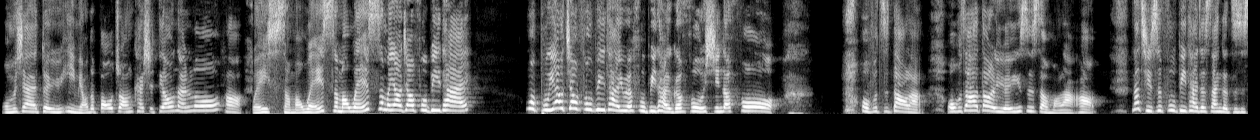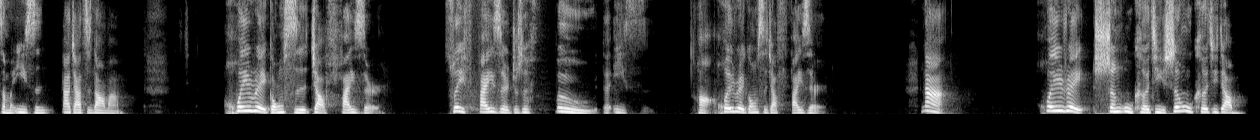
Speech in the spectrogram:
我们现在对于疫苗的包装开始刁难喽。哈，为什么？为什么？为什么要叫复必泰？我不要叫复必泰，因为复必泰有个复兴的复，我不知道啦，我不知道它到底原因是什么啦。哈，那其实复必泰这三个字是什么意思？大家知道吗？辉瑞公司叫 Pfizer，所以 Pfizer 就是 food 的意思。好，辉瑞公司叫 Pfizer。那辉瑞生物科技，生物科技叫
